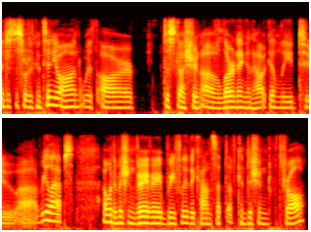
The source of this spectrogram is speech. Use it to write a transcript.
And just to sort of continue on with our discussion of learning and how it can lead to uh, relapse, I want to mention very, very briefly the concept of conditioned withdrawal.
